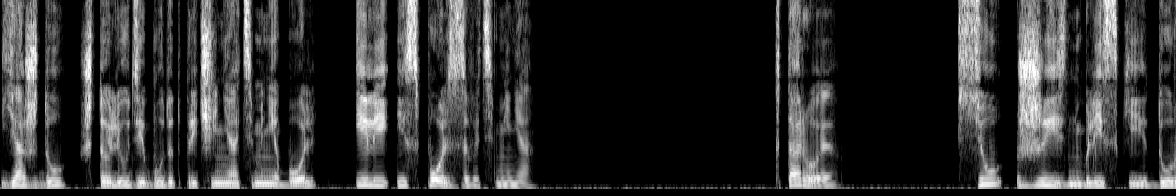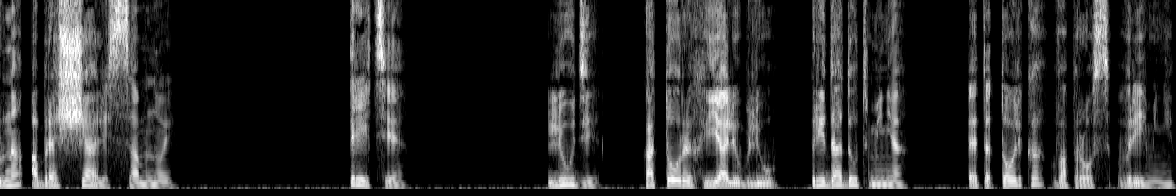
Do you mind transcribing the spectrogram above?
Я жду, что люди будут причинять мне боль или использовать меня. Второе. Всю жизнь близкие дурно обращались со мной. Третье. Люди, которых я люблю, предадут меня. Это только вопрос времени.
